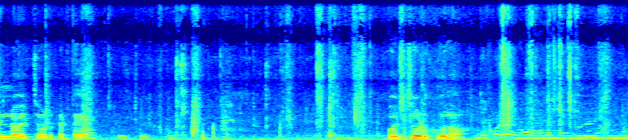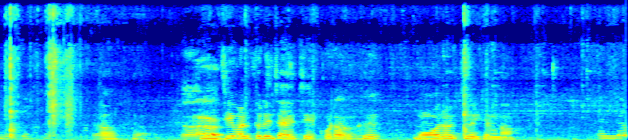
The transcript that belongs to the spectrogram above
എണ്ണ ഒഴിച്ചു കൊടുക്കട്ടെ? ഒഴിച്ചു കൊടുക്കുന്നോ ഇഞ്ചി വെളുത്തുള്ളി ചതച്ചേ കൂടെ അവൾക്ക് മോരൊഴിച്ച് കഴിക്കണോ എന്താ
